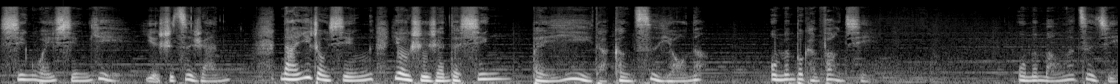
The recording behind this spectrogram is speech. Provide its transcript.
心为形意，也是自然。哪一种形，又使人的心被意的更自由呢？我们不肯放弃，我们忙了自己，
